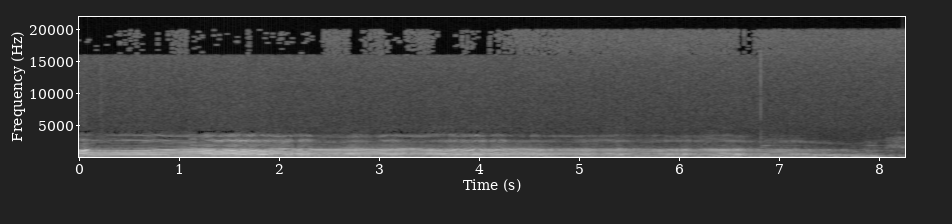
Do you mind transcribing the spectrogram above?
olmaz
